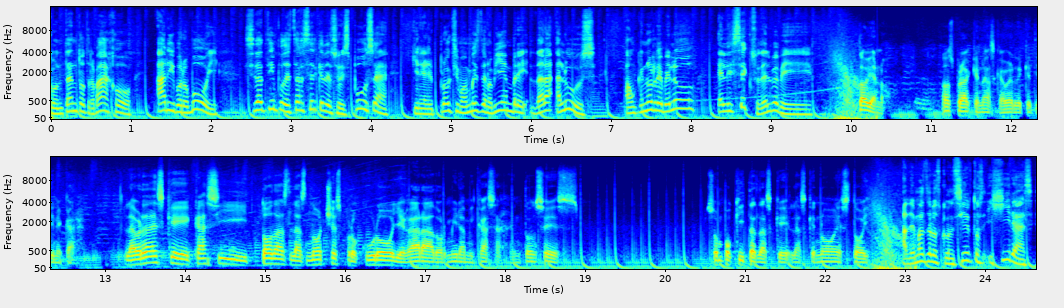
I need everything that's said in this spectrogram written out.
Con tanto trabajo, Ari Boroboy se da tiempo de estar cerca de su esposa, quien el próximo mes de noviembre dará a luz, aunque no reveló el sexo del bebé. Todavía no. Vamos a esperar a que nazca a ver de qué tiene cara. La verdad es que casi todas las noches procuro llegar a dormir a mi casa, entonces son poquitas las que, las que no estoy. Además de los conciertos y giras,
